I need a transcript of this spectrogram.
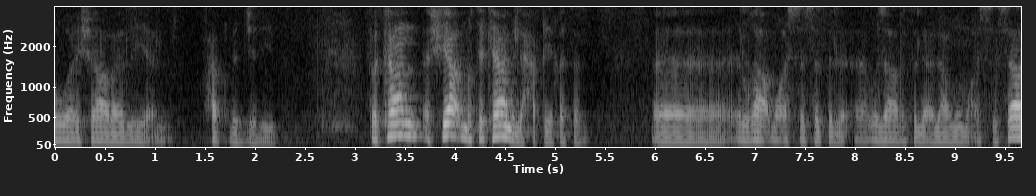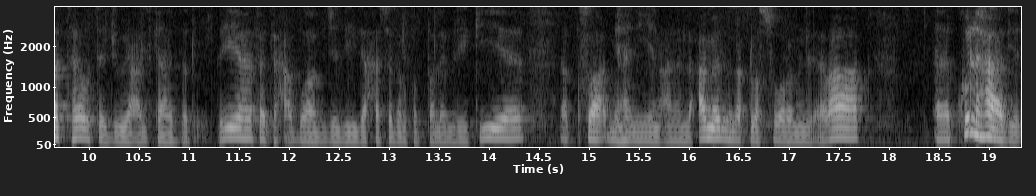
هو إشارة للحقبة الجديدة. فكان أشياء متكاملة حقيقه. آه، إلغاء مؤسسة ال- وزارة الإعلام ومؤسساتها وتجويع الكادر فيها، فتح أبواب جديدة حسب الخطة الأمريكية، إقصاء مهنيا عن العمل ونقل الصورة من العراق. آه، كل هذه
